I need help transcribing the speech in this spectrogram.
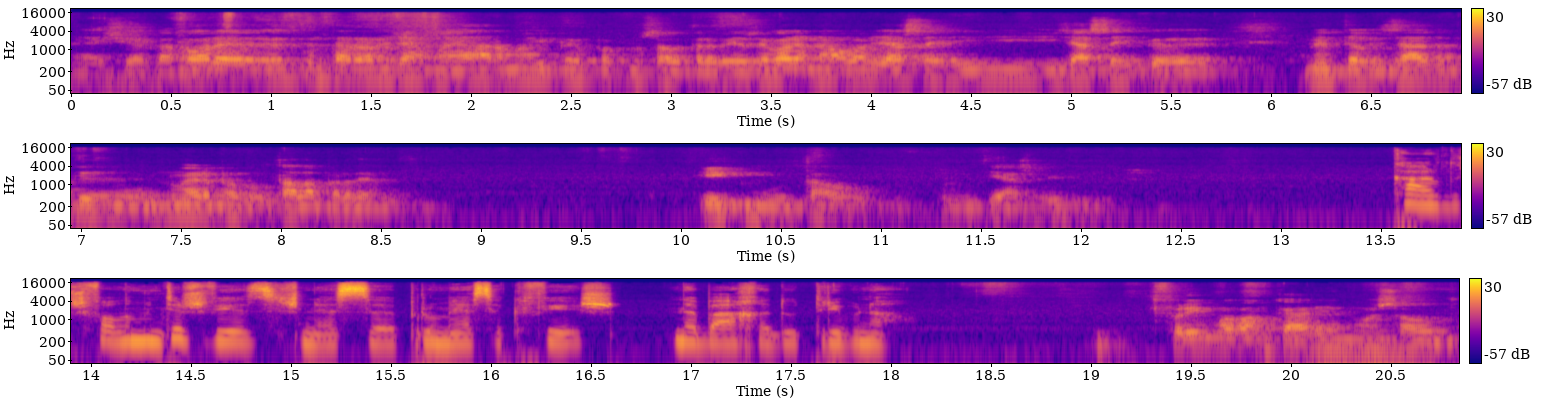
É, chegar cá fora, tentar arranjar uma arma e para, para, começar outra vez. Agora não, agora já sei, já sei que, mentalizado que não era para voltar lá para dentro. E como tal, prometi às vítimas. Carlos fala muitas vezes nessa promessa que fez na barra do tribunal. Feri uma bancária num assalto,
